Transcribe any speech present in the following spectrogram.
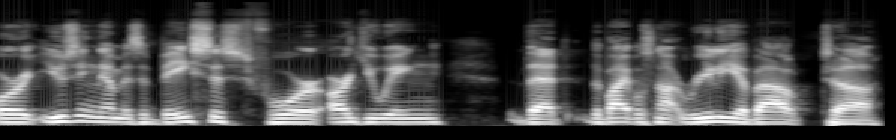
or using them as a basis for arguing that the Bible's not really about uh,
